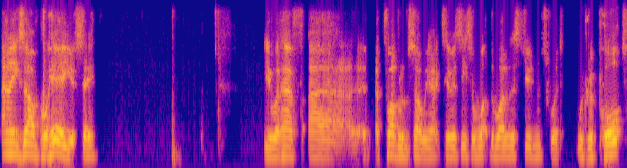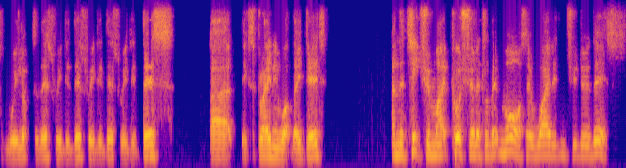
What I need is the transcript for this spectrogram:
An example here, you see, you would have uh, a problem solving activity. So what the one of the students would would report, we looked at this, we did this, we did this, we did this, uh, explaining what they did. And the teacher might push a little bit more, say, why didn't you do this?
